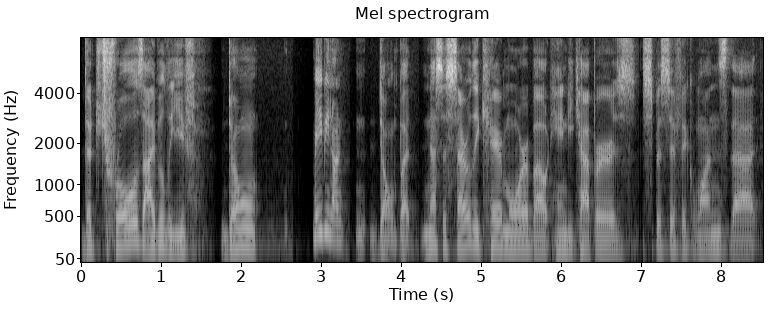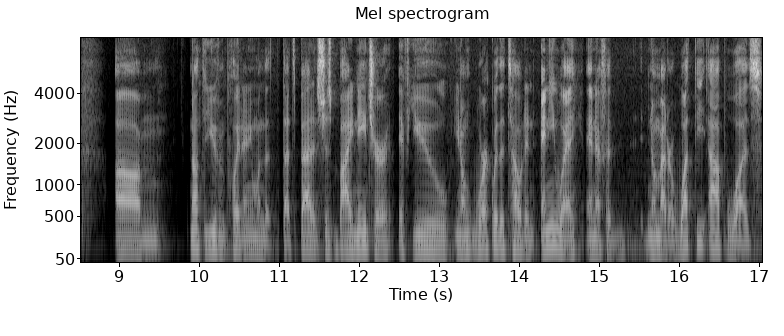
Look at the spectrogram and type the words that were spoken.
The trolls, I believe, don't, maybe not don't, but necessarily care more about handicappers, specific ones that, um, not that you haven't played anyone that that's bad. It's just by nature, if you you know work with a tout in any way, and if it, no matter what the app was,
